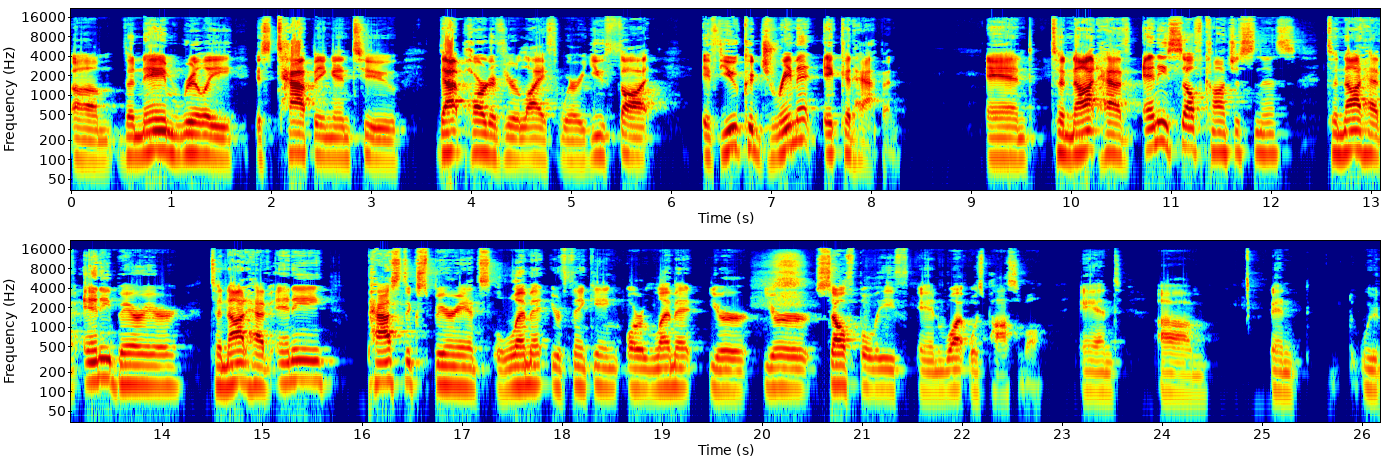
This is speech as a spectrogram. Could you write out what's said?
um, the name really is tapping into that part of your life where you thought if you could dream it it could happen and to not have any self-consciousness to not have any barrier to not have any past experience limit your thinking or limit your your self belief in what was possible and um and we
